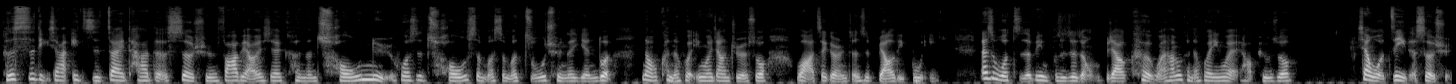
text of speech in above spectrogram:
可是私底下一直在他的社群发表一些可能仇女或是仇什么什么族群的言论，那我可能会因为这样觉得说，哇，这个人真是表里不一。但是我指的并不是这种比较客观，他们可能会因为，好，比如说像我自己的社群，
